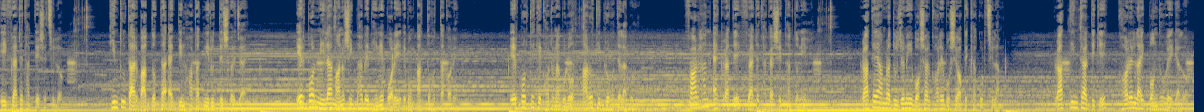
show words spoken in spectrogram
এই ফ্ল্যাটে থাকতে এসেছিল। কিন্তু তার বাগদত্তা একদিন হঠাৎ নিরুদ্দেশ হয়ে যায়। এরপর নীলা মানসিকভাবে ভেঙে পড়ে এবং আত্মহত্যা করে। এরপর থেকে ঘটনাগুলো আরও তীব্র হতে লাগল। ফারহান এক রাতে ফ্ল্যাটে থাকার সিদ্ধান্ত নিল। রাতে আমরা দুজনেই বসার ঘরে বসে অপেক্ষা করছিলাম। রাত তিনটার দিকে ঘরের লাইট বন্ধ হয়ে গেল।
